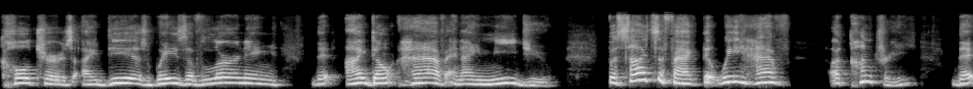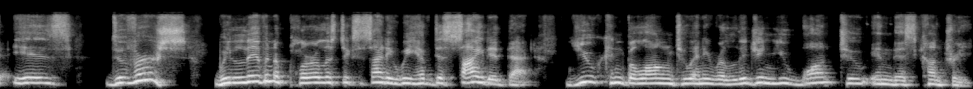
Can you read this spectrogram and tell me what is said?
cultures, ideas, ways of learning that I don't have, and I need you. Besides the fact that we have a country that is diverse. We live in a pluralistic society. We have decided that you can belong to any religion you want to in this country.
